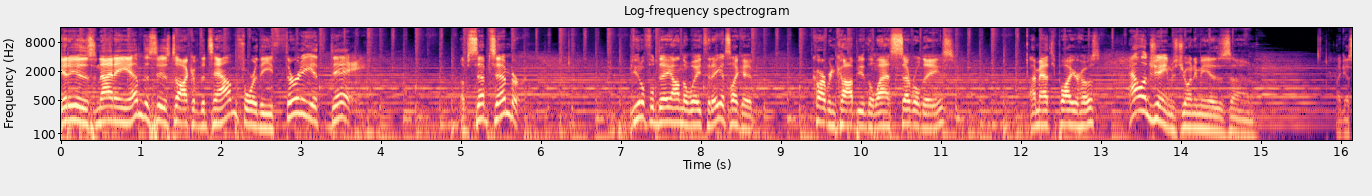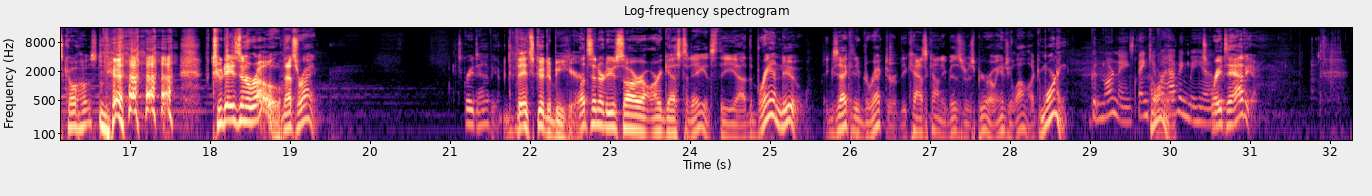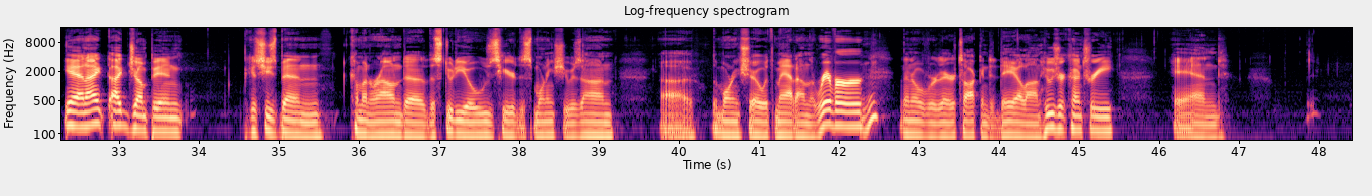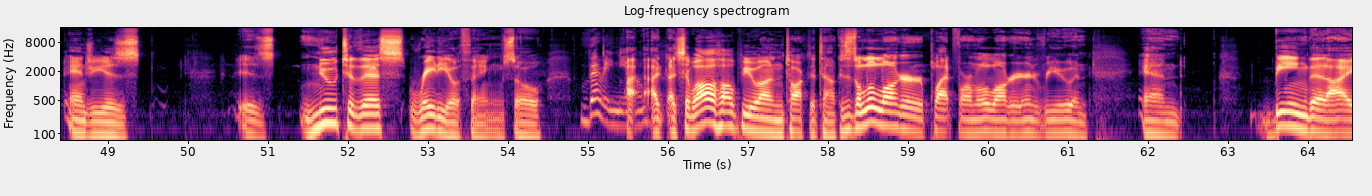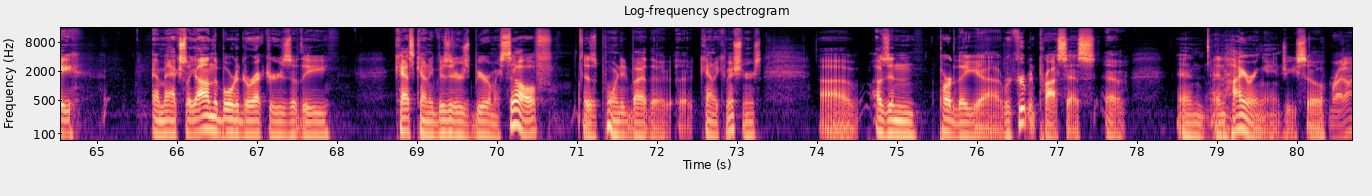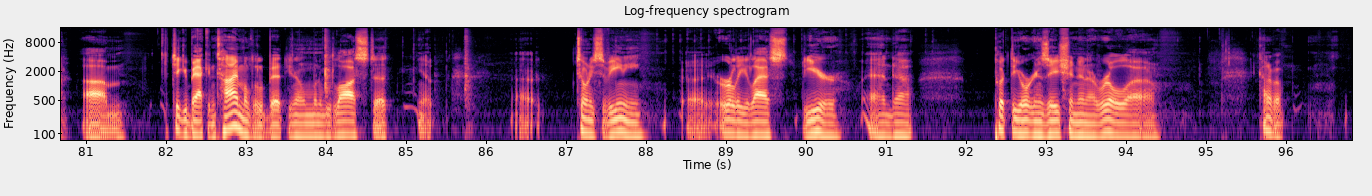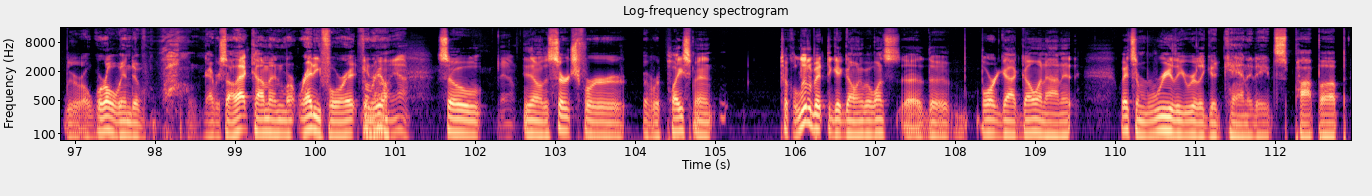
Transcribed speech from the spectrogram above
It is 9 a.m. This is Talk of the Town for the 30th day of September. Beautiful day on the way today. It's like a carbon copy of the last several days. I'm Matthew Paul, your host. Alan James joining me as, uh, I guess, co host. Two days in a row. That's right. It's great to have you. It's good to be here. Let's introduce our, our guest today. It's the, uh, the brand new executive director of the Cass County Visitors Bureau, Angie Lala. Good morning. Good morning. Thank you for having me here. Great to have you. Yeah, and I I jump in because she's been coming around uh, the studios here this morning. She was on uh, the morning show with Matt on the river, then over there talking to Dale on Hoosier Country, and Angie is is new to this radio thing, so. Very new. I, I, I said, well, I'll help you on Talk the Town because it's a little longer platform, a little longer interview, and and being that I am actually on the board of directors of the Cass County Visitors Bureau myself, as appointed by the uh, county commissioners, uh, I was in part of the uh, recruitment process uh, and and hiring Angie. So Right on. Take you back in time a little bit, you know, when we lost, uh, you know, uh, Tony Savini uh, early last year, and uh, put the organization in a real uh, kind of a we were a whirlwind of wow, never saw that coming, weren't ready for it. For real, know. yeah. So Yeah. you know, the search for a replacement took a little bit to get going, but once uh, the board got going on it, we had some really, really good candidates pop up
